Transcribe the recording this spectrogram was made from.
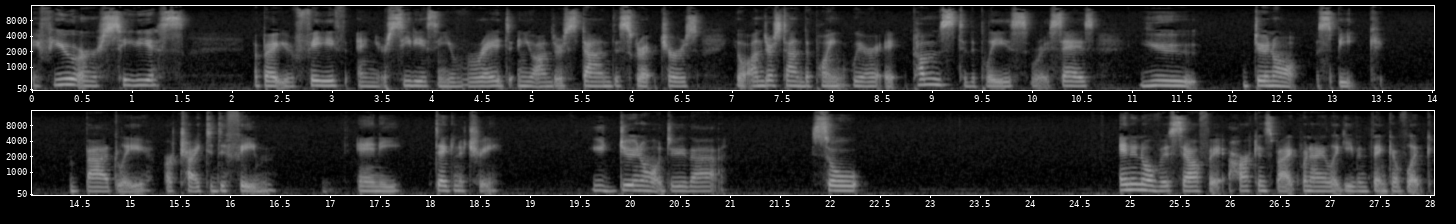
if you are serious about your faith and you're serious and you've read and you understand the scriptures, you'll understand the point where it comes to the place where it says, You do not speak badly or try to defame any dignitary. You do not do that. So in and of itself it harkens back when I like even think of like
